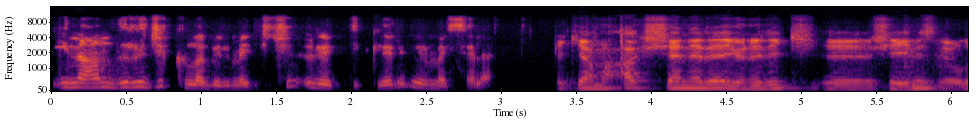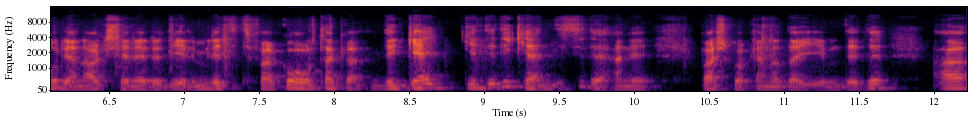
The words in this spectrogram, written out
inandırıcı kılabilmek için ürettikleri bir mesele. Peki ama Akşener'e yönelik e, şeyiniz ne olur? Yani Akşener'e diyelim Millet İttifakı ortak de, gel dedi kendisi de hani başbakan adayıyım dedi. A,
